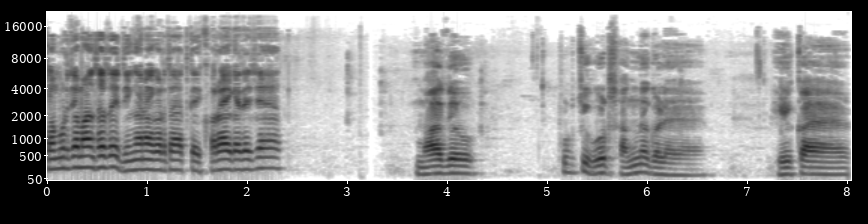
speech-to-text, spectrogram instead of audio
समोरच्या माणसाचाही धिंगाणा करतात काही खरं आहे का त्याच्यात? महादेव पुढची गोट सांग ना गळ्या हे काय?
